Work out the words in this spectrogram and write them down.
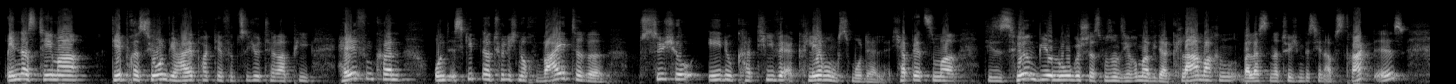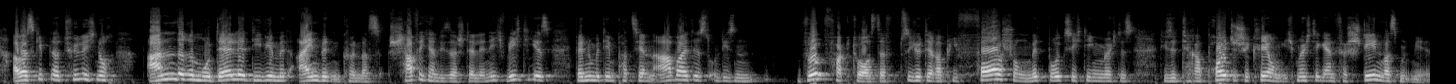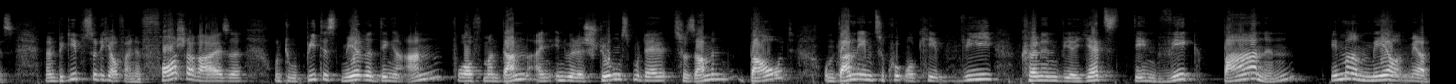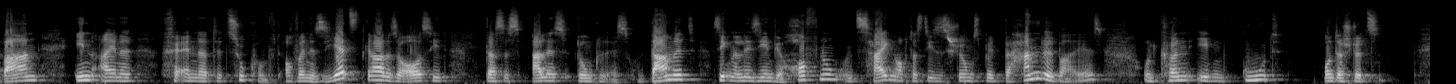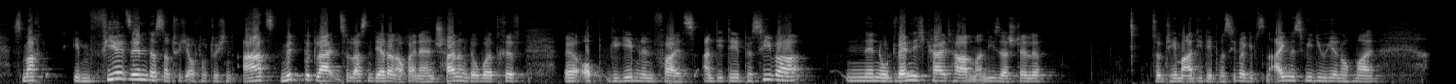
in das Thema Depression wie Heilpraktiker für Psychotherapie helfen können. Und es gibt natürlich noch weitere psychoedukative Erklärungsmodelle. Ich habe jetzt mal dieses Hirnbiologische, das muss man sich auch immer wieder klar machen, weil das natürlich ein bisschen abstrakt ist. Aber es gibt natürlich noch andere Modelle, die wir mit einbinden können. Das schaffe ich an dieser Stelle nicht. Wichtig ist, wenn du mit dem Patienten arbeitest und diesen Wirkfaktor aus der Psychotherapie-Forschung mit berücksichtigen möchtest, diese therapeutische Klärung, ich möchte gern verstehen, was mit mir ist, dann begibst du dich auf eine Forscherreise und du bietest mehrere Dinge an, worauf man dann ein individuelles Störungsmodell zusammenbaut, um dann eben zu gucken, okay, wie können wir jetzt den Weg bahnen, immer mehr und mehr bahnen in eine veränderte Zukunft. Auch wenn es jetzt gerade so aussieht, dass es alles dunkel ist. Und damit signalisieren wir Hoffnung und zeigen auch, dass dieses Störungsbild behandelbar ist und können eben gut unterstützen. Es macht eben viel Sinn, das natürlich auch noch durch einen Arzt mitbegleiten zu lassen, der dann auch eine Entscheidung darüber trifft, äh, ob gegebenenfalls Antidepressiva eine Notwendigkeit haben an dieser Stelle. Zum Thema Antidepressiva gibt es ein eigenes Video hier nochmal.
